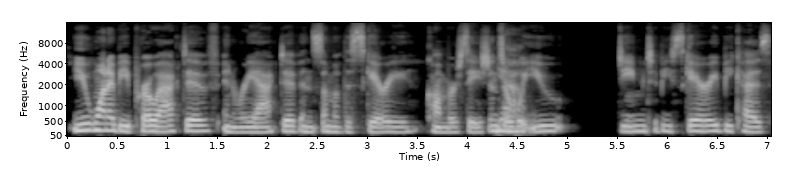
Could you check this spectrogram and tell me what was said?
you want to be proactive and reactive in some of the scary conversations or what you deem to be scary because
